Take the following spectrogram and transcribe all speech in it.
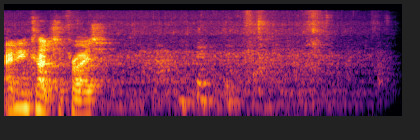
I didn't touch the fries.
